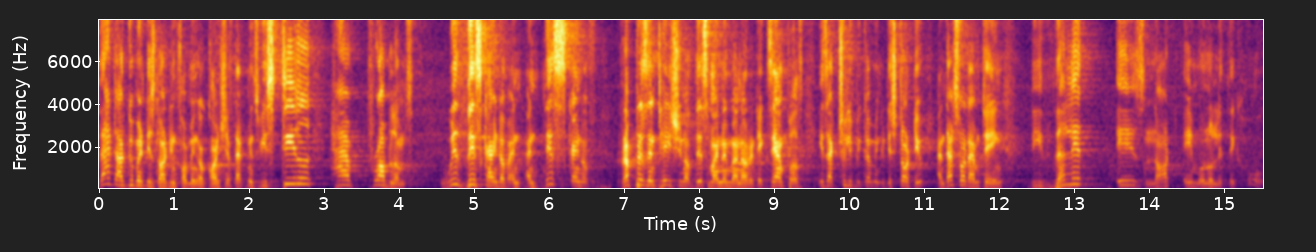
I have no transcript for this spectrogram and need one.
that argument is not informing our conscience. That means we still have problems with this kind of, and, and this kind of representation of this minor minority examples is actually becoming distortive. And that's what I'm saying. The Dalit is not a monolithic whole,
